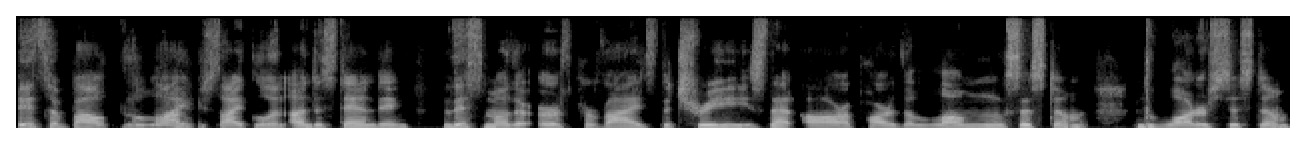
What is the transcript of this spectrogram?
it's about the life cycle and understanding this Mother Earth provides the trees that are a part of the lung system, the water system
